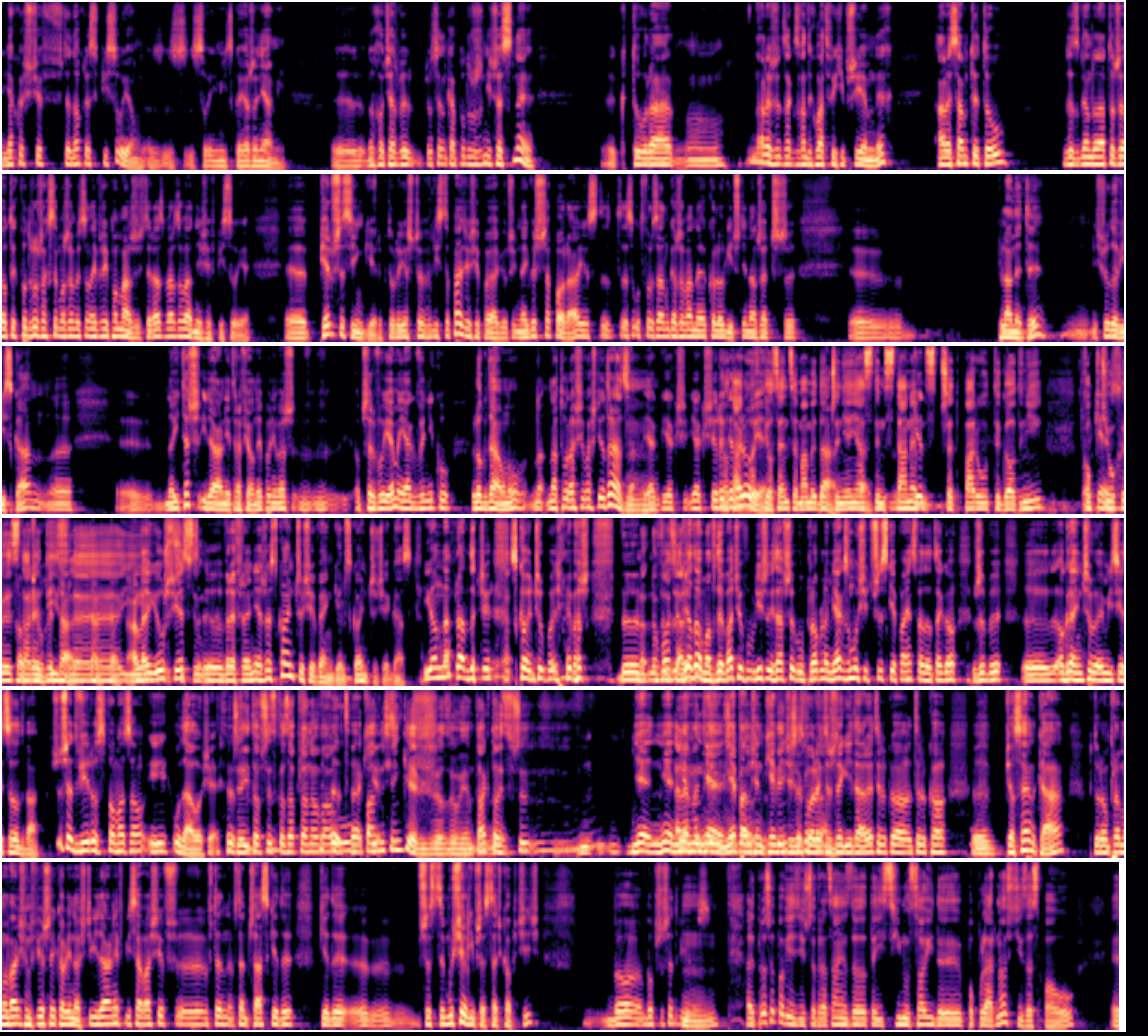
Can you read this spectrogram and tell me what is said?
y, jakoś się w ten okres wpisują z swoimi skojarzeniami. Y, no chociażby piosenka Podróżnicze sny która mm, należy do tak zwanych łatwych i przyjemnych, ale sam tytuł, ze względu na to, że o tych podróżach sobie możemy co najwyżej pomarzyć teraz, bardzo ładnie się wpisuje. E, pierwszy singiel, który jeszcze w listopadzie się pojawił, czyli Najwyższa Pora, jest, to jest utwór zaangażowany ekologicznie na rzecz planety i środowiska. No i też idealnie trafiony, ponieważ obserwujemy, jak w wyniku lockdownu natura się właśnie odradza, mm. jak, jak, jak się regeneruje. No tak, w piosence mamy do tak, czynienia tak. z tym stanem Kiedy... sprzed paru tygodni, kopciuchy, tak stare kopciuchy, diesle. Tak, tak, tak. Ale już wszyscy... jest w refrenie, że skończy się węgiel, skończy się gaz. I on naprawdę się skończył, ponieważ no, no właśnie, wiadomo, w debacie publicznej zawsze był problem, jak zmusić wszystkie państwa do tego, żeby y, ograniczyły emisję CO2. Przyszedł wirus z pomocą i udało się. Czyli to wszystko zaplanował tak pan jest. Sienkiewicz, rozumiem, tak? To jest... Nie, nie, nie, nie, nie pan Sienkiewicz i zespół elektrycznej gitary, tylko, tylko y, piosenka, którą promowaliśmy w pierwszej kolejności, idealnie wpisała się w, w, ten, w ten czas, kiedy, kiedy y, wszyscy musieli przestać kopcić. Bo, bo przyszedł wirus. Mm. Ale proszę powiedzieć, jeszcze wracając do tej sinusoidy popularności zespołu, yy,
